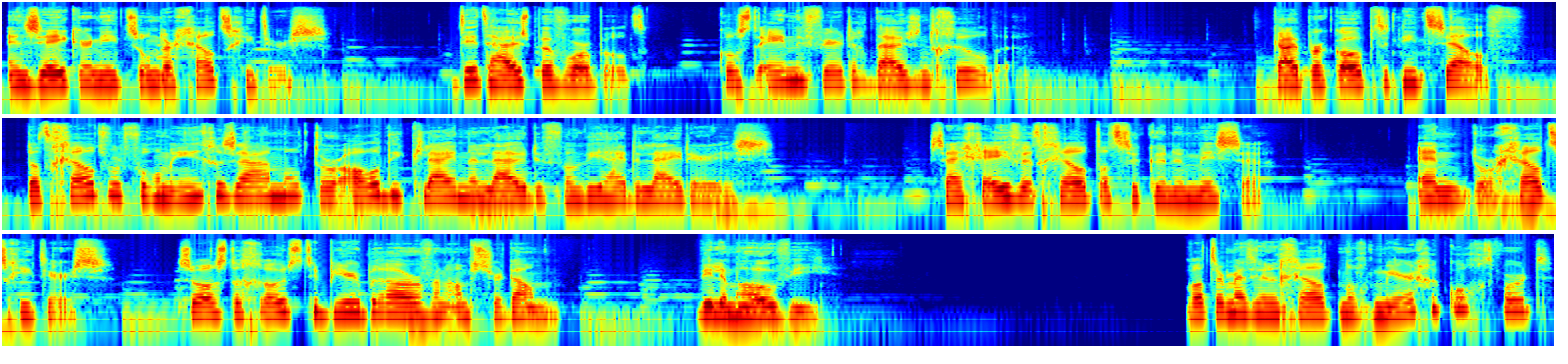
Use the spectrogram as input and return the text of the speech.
En zeker niet zonder geldschieters. Dit huis bijvoorbeeld kost 41.000 gulden. Kuiper koopt het niet zelf. Dat geld wordt voor hem ingezameld door al die kleine luiden van wie hij de leider is. Zij geven het geld dat ze kunnen missen en door geldschieters, zoals de grootste bierbrouwer van Amsterdam, Willem Hovey. Wat er met hun geld nog meer gekocht wordt,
